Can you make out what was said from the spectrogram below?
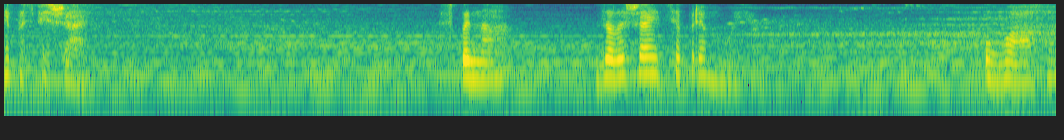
Не поспішай. Спина залишається прямою. Увага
